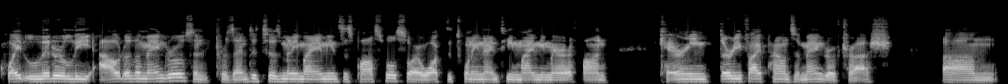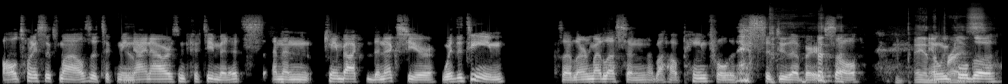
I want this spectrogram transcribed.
quite literally out of the mangroves and present it to as many Miamians as possible. So I walked the 2019 Miami Marathon carrying 35 pounds of mangrove trash, um, all 26 miles. It took me yep. nine hours and 50 minutes, and then came back the next year with the team I learned my lesson about how painful it is to do that by yourself. and we price. pulled a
